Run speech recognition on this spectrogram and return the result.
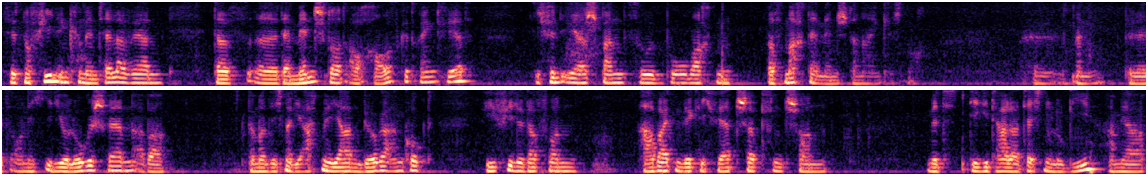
Es wird noch viel inkrementeller werden. dass äh, der Mensch dort auch rausgedrängt wird. Ich finde eher spannend zu beobachten, was macht der Mensch dann eigentlich noch? Äh, man will jetzt auch nicht ideologisch werden, aber wenn man sich mal die 8 Milliarden Bürger anguckt, wie viele davon arbeiten wirklich wertschöpfend schon mit digitaler Technologie, haben ja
